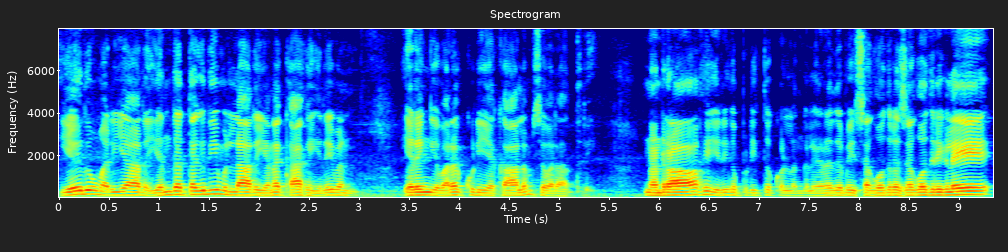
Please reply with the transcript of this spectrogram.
ஏதும் அறியாத எந்த தகுதியும் இல்லாத எனக்காக இறைவன் இறங்கி வரக்கூடிய காலம் சிவராத்திரி. நன்றாக இருக பிடித்து கொள்ளுங்கள். எனதுமை சகோதர சகோதரிகளே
